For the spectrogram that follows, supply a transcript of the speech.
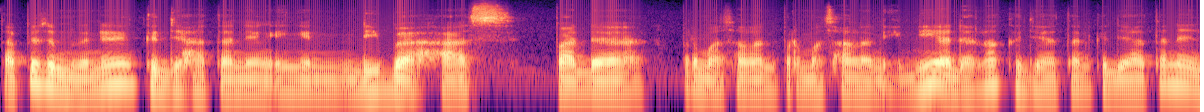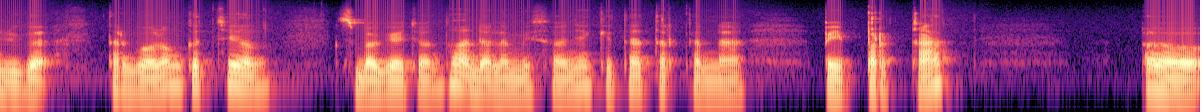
Tapi sebenarnya kejahatan yang ingin dibahas pada permasalahan-permasalahan ini adalah kejahatan-kejahatan yang juga tergolong kecil. Sebagai contoh adalah misalnya kita terkena paper cut uh,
